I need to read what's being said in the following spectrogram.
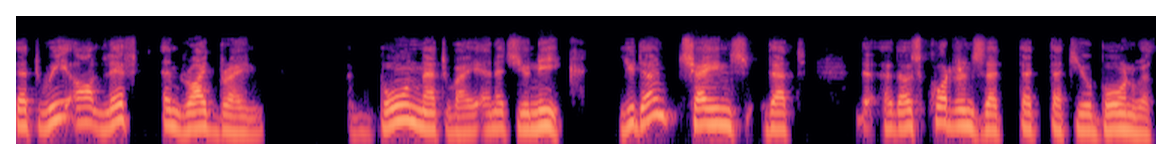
that we are left and right brain, born that way, and it's unique. You don't change that uh, those quadrants that that that you're born with.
